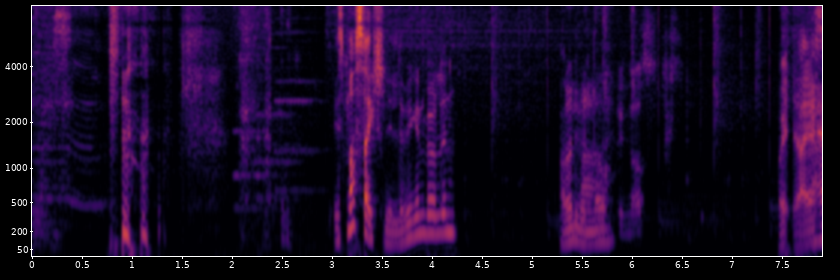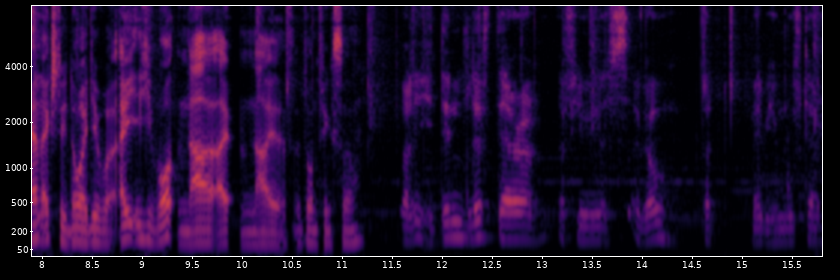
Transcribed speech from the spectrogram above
Nice. Is Massa actually living in Berlin? I don't even Nah. know. Not. Wait, I Is have he? actually no idea where. I, he was. Nah, I, nah, I don't think so. Well, he didn't live there a few years ago, but maybe he moved there.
